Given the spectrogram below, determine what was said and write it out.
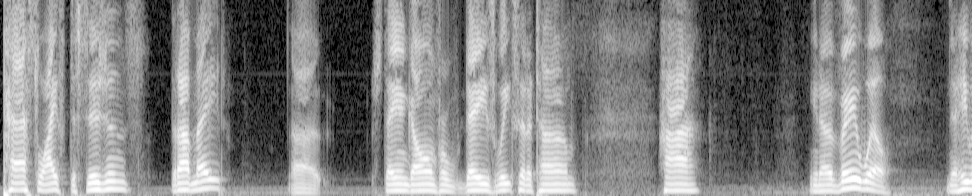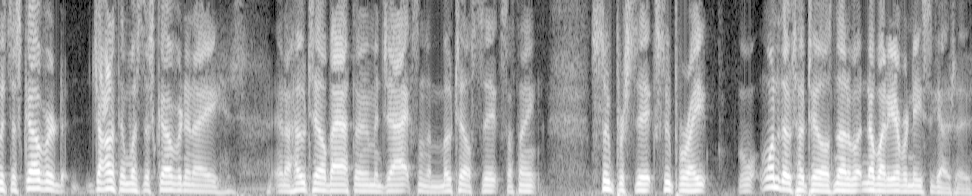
past life decisions that I've made. Uh, staying gone for days, weeks at a time, high. You know, very well. He was discovered. Jonathan was discovered in a in a hotel bathroom in Jackson, a Motel Six, I think, Super Six, Super Eight, one of those hotels none nobody ever needs to go to.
